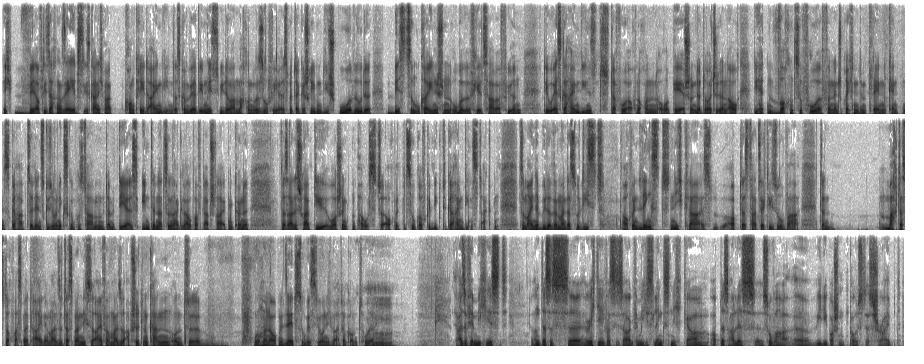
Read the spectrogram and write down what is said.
Ich will auf die Sachen selbst, die ist gar nicht mal konkret eingehen. Das können wir ja demnächst wieder mal machen, nur so viel. Es wird da geschrieben, die Spur würde bis zum ukrainischen Oberbefehlshaber führen. Der US-Geheimdienst, davor auch noch ein europäischer und der deutsche dann auch, die hätten Wochen zuvor von entsprechenden Plänen Kenntnis gehabt. Zelensky soll nichts gewusst haben, damit der es international glaubhaft abstreiten könne. Das alles schreibt die Washington Post, auch mit Bezug auf geleakte Geheimdienstakten. Zum einen, Herr Bühler, wenn man das so liest, auch wenn längst nicht klar ist, ob das tatsächlich so war, dann macht das doch was mit einem. Also, dass man nicht so einfach mal so abschütteln kann und äh, wo man auch mit Selbstsuggestion nicht weiterkommt, oder? Also für mich ist und das ist äh, richtig, was Sie sagen. Für mich ist längst nicht klar, ob das alles so war, äh, wie die Washington Post das schreibt.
